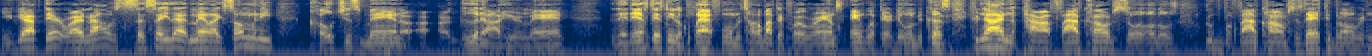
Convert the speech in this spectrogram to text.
You got that right. And I was say that, man. Like so many coaches, man, are, are, are good out here, man. They just, just need a platform to talk about their programs and what they're doing. Because if you're not in the Power Five conferences or, or those group of five conferences, there people don't really,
